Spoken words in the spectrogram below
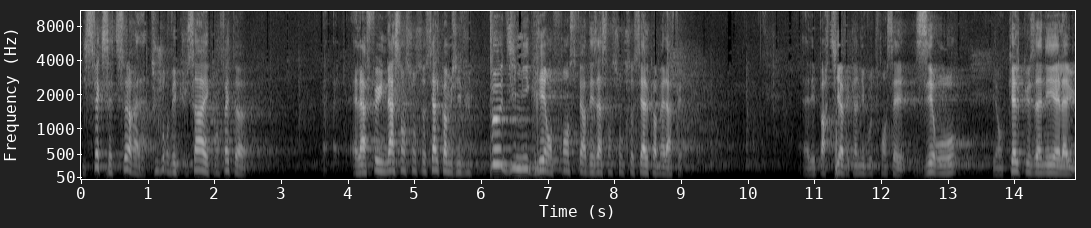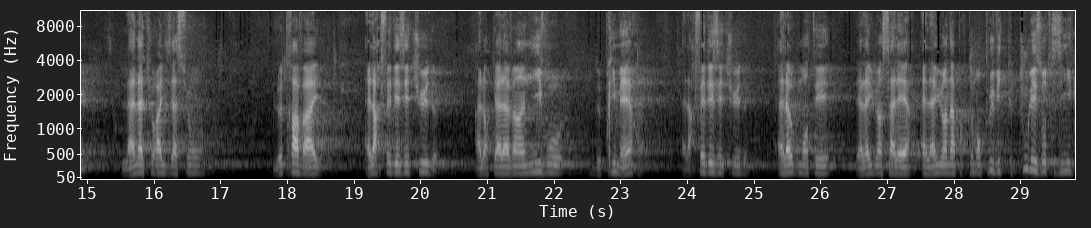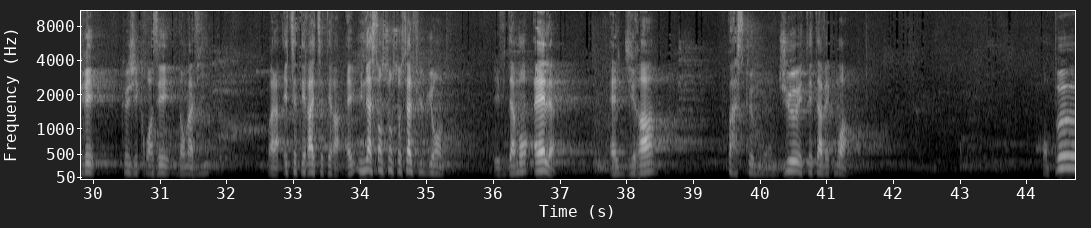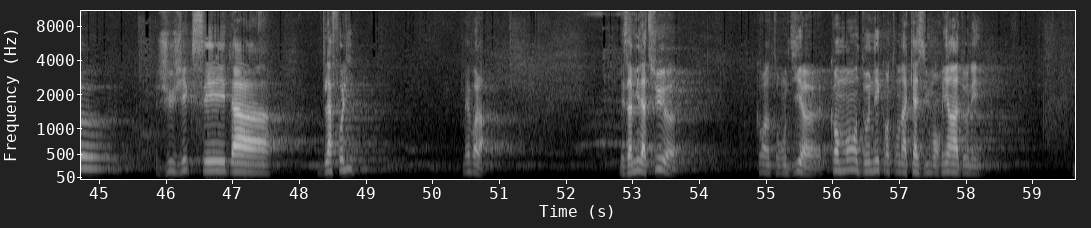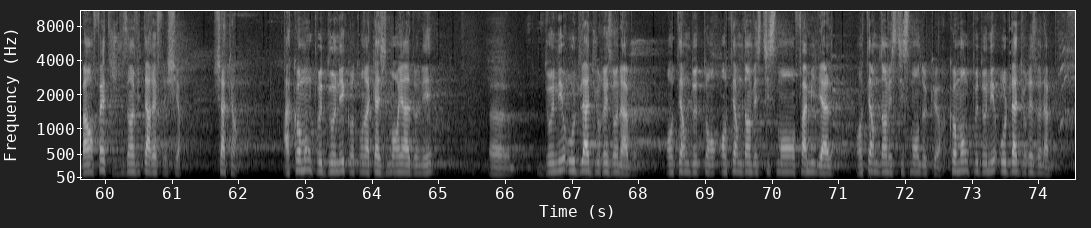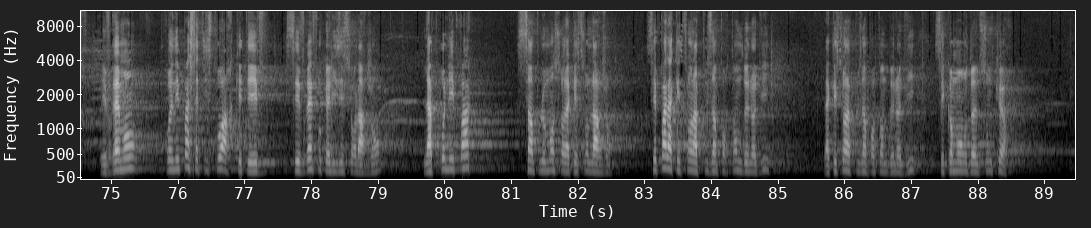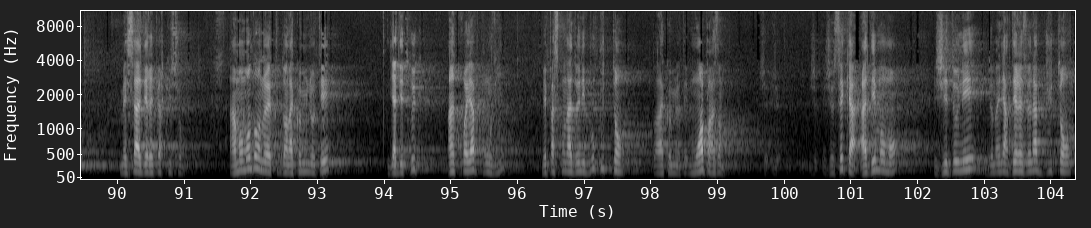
Il se fait que cette sœur, elle a toujours vécu ça et qu'en fait, euh, elle a fait une ascension sociale comme j'ai vu peu d'immigrés en France faire des ascensions sociales comme elle a fait. Elle est partie avec un niveau de français zéro et en quelques années, elle a eu la naturalisation, le travail. Elle a refait des études alors qu'elle avait un niveau de primaire. Elle a refait des études, elle a augmenté, elle a eu un salaire, elle a eu un appartement plus vite que tous les autres immigrés que j'ai croisés dans ma vie, voilà, etc., etc. Une ascension sociale fulgurante. Évidemment, elle, elle dira, parce que mon Dieu était avec moi. On peut juger que c'est de la, folie. Mais voilà. Les amis, là-dessus, euh, quand on dit euh, comment donner quand on n'a quasiment rien à donner, ben en fait, je vous invite à réfléchir, chacun, à comment on peut donner quand on n'a quasiment rien à donner, euh, donner au-delà du raisonnable, en termes de temps, en termes d'investissement familial, en termes d'investissement de cœur. Comment on peut donner au-delà du raisonnable. Et vraiment, prenez pas cette histoire qui était, c'est vrai, focalisée sur l'argent. La prenez pas simplement sur la question de l'argent. Ce n'est pas la question la plus importante de notre vie. La question la plus importante de notre vie, c'est comment on donne son cœur. Mais ça a des répercussions. À un moment donné, dans la communauté, il y a des trucs incroyables qu'on vit, mais parce qu'on a donné beaucoup de temps dans la communauté. Moi, par exemple, je sais qu'à des moments, j'ai donné de manière déraisonnable du temps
